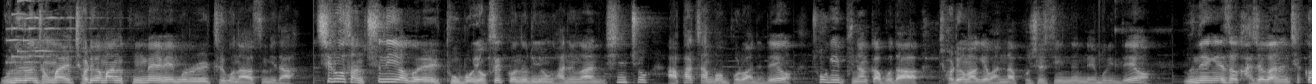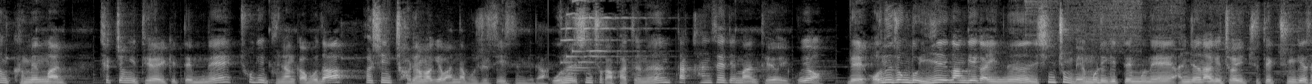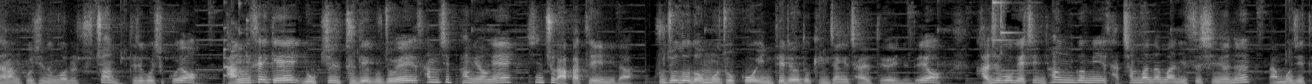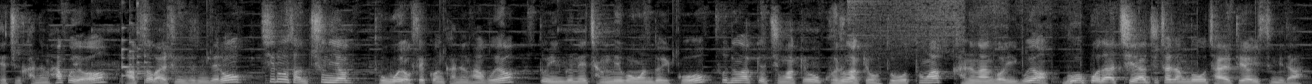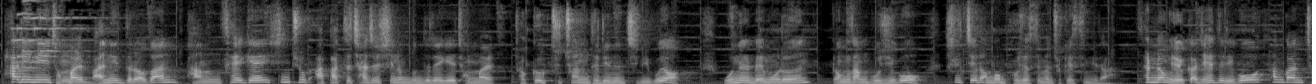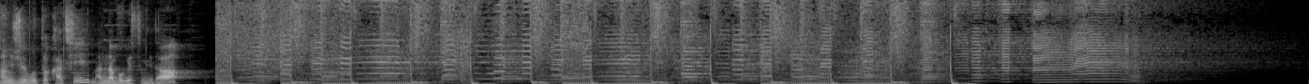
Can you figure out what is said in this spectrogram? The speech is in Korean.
오늘은 정말 저렴한 공매 매물을 들고 나왔습니다. 7호선 춘희역을 도보 역세권으로 이용 가능한 신축 아파트 한번 보러 왔는데요. 초기 분양가보다 저렴하게 만나 보실 수 있는 매물인데요. 은행에서 가져가는 채권 금액만 책정이 되어 있기 때문에 초기 분양가보다 훨씬 저렴하게 만나 보실 수 있습니다. 오늘 신축 아파트는 딱 한 세대만 되어 있고요. 네, 어느 정도 이해관계가 있는 신축 매물이기 때문에 안전하게 저희 주택 중개사랑 보시는 것을 추천드리고 싶고요. 방 3개, 욕실 2개 구조의 30평형의 신축 아파트입니다. 구조도 너무 좋고 인테리어도 굉장히 잘 되어 있는데요. 가지고 계신 현금이 4천만 원만 있으시면 나머지 대출 가능하고요. 앞서 말씀드린 대로 7호선 춘희역 도보 역세권 가능하고요. 또 인근에 장미공원도 있고 초등학교, 중학교, 고등학교 도보 통학 가능한 거리고요. 무엇보다 지하 주차장도 잘 되어 있습니다. 할인이 정말 많이 들어간 방 3개 신축 아파트 찾으시는 분들에게 정말 적극 추천드리는 집이고요. 오늘 매물은 영상 보시고 실제로 한번 보셨으면 좋겠습니다. 설명 여기까지 해드리고 현관 전실부터 같이 만나보겠습니다.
